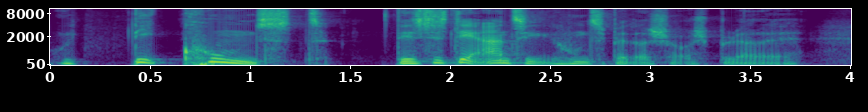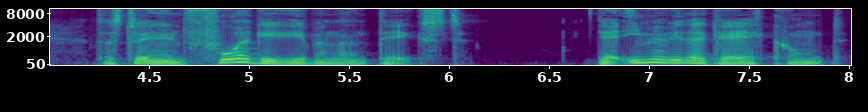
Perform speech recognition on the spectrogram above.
Und die Kunst, das ist die einzige Kunst bei der Schauspielerei, dass du einen vorgegebenen Text, der immer wieder gleich kommt,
